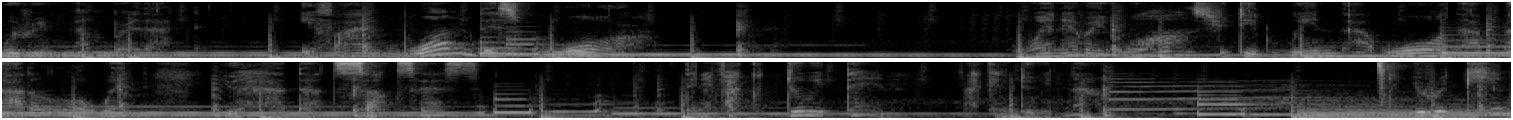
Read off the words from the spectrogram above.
We remember that if I won this war, whenever it was you did win that war, that battle, or when you had that success, then if I could do it then, I can do it now. You rekindle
